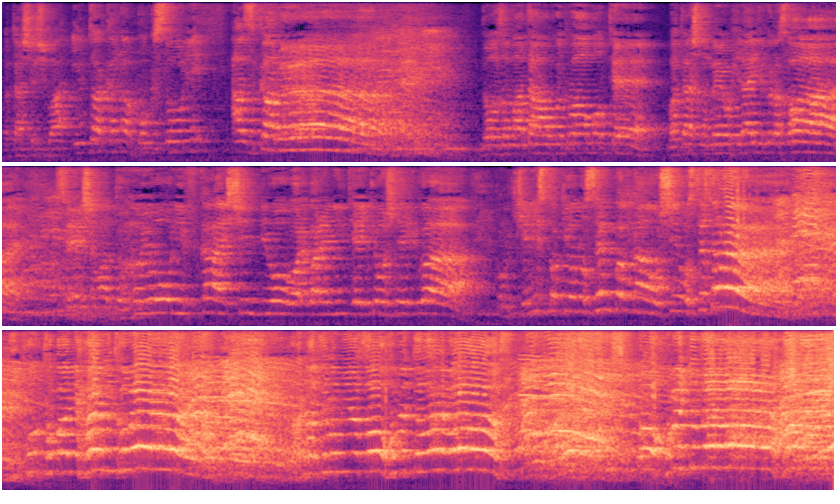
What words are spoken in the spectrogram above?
私たちは豊かな牧草に預かる。どうぞまたお言葉を持って私の目を開いてください。聖書がどのように深い真理を我々に提供しているかこのキリスト教の船舶な教えを捨て去れ。御言葉に入り込め。あなたの皆さんを褒めたたえますあなた自身も褒めたたえま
